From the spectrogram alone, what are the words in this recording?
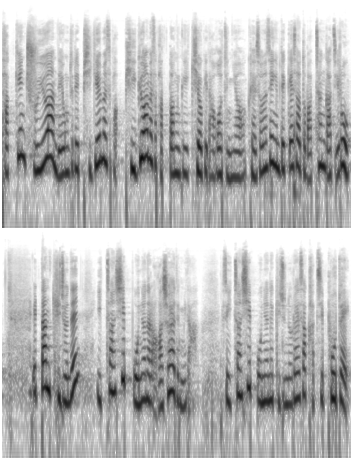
바뀐 주요한 내용들을 비교하면서 바- 비교하면서 봤던 게 기억이 나거든요. 그래서 선생님들께서도 마찬가지로 일단 기준은 2015년을 아셔야 됩니다. 그래서 2015년을 기준으로 해서 같이 보되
